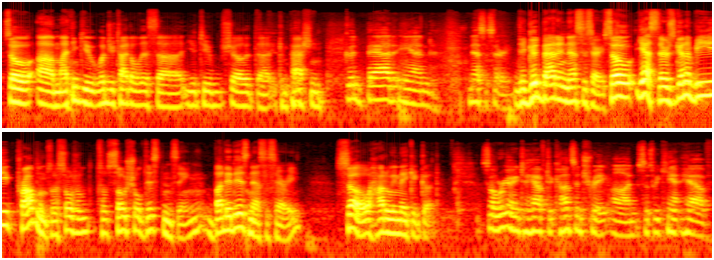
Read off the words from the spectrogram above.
So um, I think you, did you title this uh, YouTube show? The compassion, Good, bad, and necessary. the good, bad, and necessary. So yes, there's going to be problems with social social distancing, but it is necessary. So how do we make it good? So we're going to have to concentrate on, since we can't have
